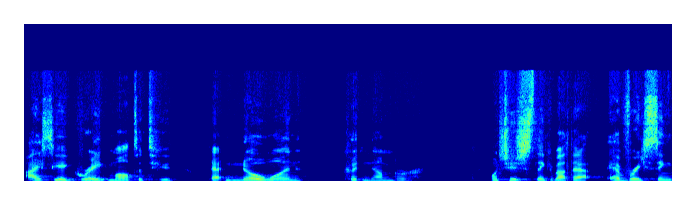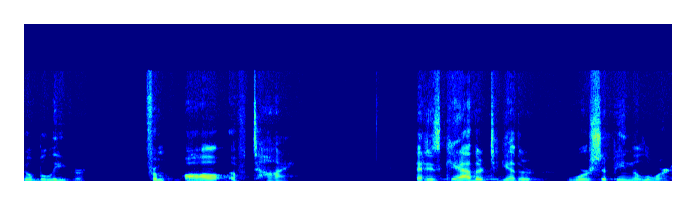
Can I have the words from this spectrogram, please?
I see a great multitude that no one could number. I want you to just think about that. Every single believer from all of time that is gathered together worshiping the Lord.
